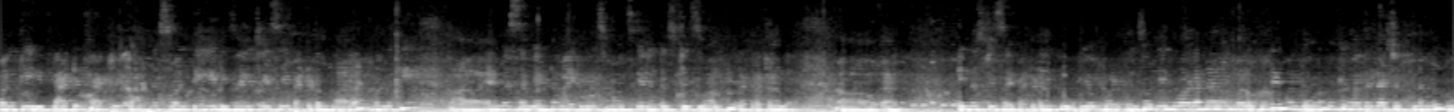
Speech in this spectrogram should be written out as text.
మనకి ఫ్లాటెడ్ ఫ్యాక్టరీ కాంప్లెక్స్ వంటి డిజైన్ చేసి పెట్టడం ద్వారా మనకి ఎంఎస్ఎంఈ అంటే మైక్రో స్మాల్ స్కేల్ ఇండస్ట్రీస్ వాళ్ళకి రకరకాల ఇండస్ట్రీస్ అయి పెట్టడానికి ఉపయోగపడుతుంది. సో దీని ద్వారా మన ఒకటి మన గౌరవ ముఖ్యమంత్రి గారు చెప్తున్నారు no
